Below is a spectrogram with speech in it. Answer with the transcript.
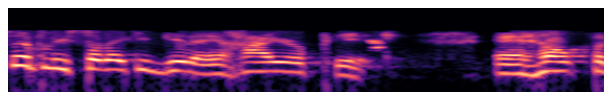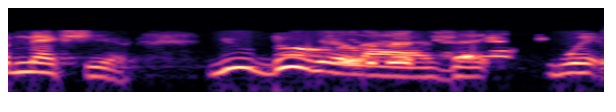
simply so they can get a higher pick and help for next year. You do realize that with,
